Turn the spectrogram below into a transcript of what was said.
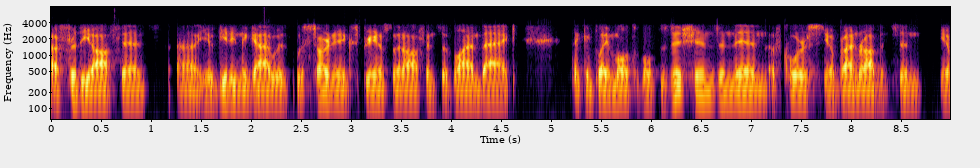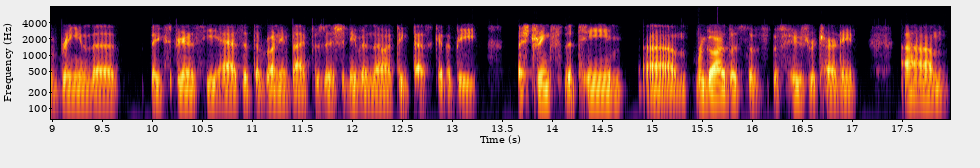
uh, for the offense. Uh, you know, getting the guy with, with starting experience with an offensive line back that can play multiple positions, and then of course, you know, Brian Robinson, you know, bringing the the experience he has at the running back position. Even though I think that's going to be a strength for the team, um, regardless of, of who's returning. Um,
